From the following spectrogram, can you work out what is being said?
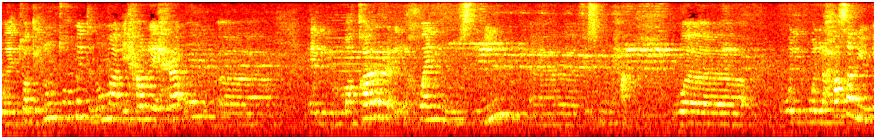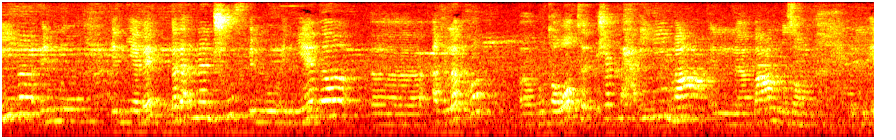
وتوجه لهم تهمة إن هم بيحاولوا يحرقوا المقر الإخوان المسلمين في سموحة. واللي حصل يوميها إنه النيابات بدأنا نشوف إنه النيابة آه، أغلبها آه، متواطئ بشكل حقيقي مع مع النظام. ال-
